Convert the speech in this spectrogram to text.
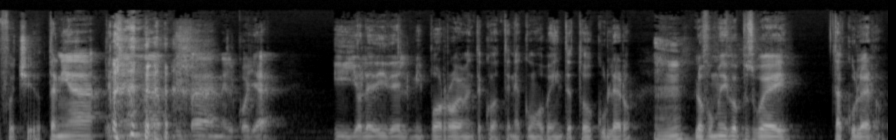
fue chido. Tenía, tenía una pipa en el collar y yo le di del mi porro, obviamente, cuando tenía como 20, todo culero. Ujú. Lo fumé y dijo, pues, güey, está culero,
